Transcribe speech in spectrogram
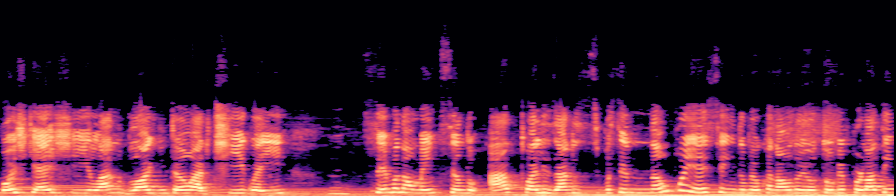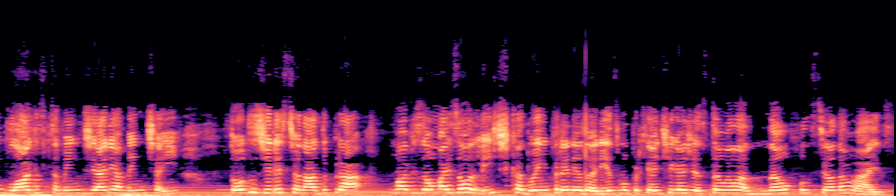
podcast e lá no blog, então, artigo aí semanalmente sendo atualizados. Se você não conhece ainda o meu canal no YouTube, por lá tem vlogs também diariamente aí todos direcionados para uma visão mais holística do empreendedorismo, porque a antiga gestão ela não funciona mais.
